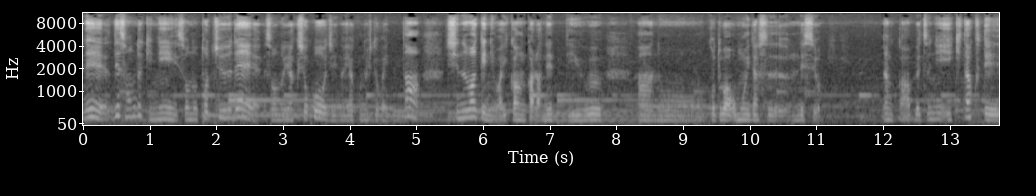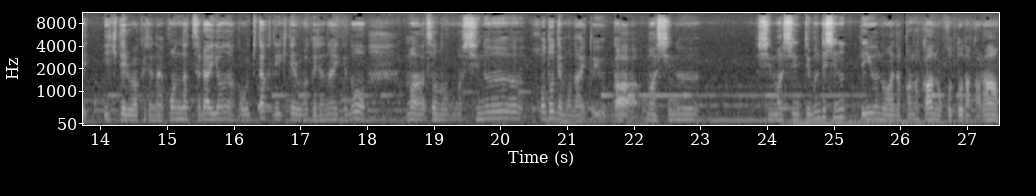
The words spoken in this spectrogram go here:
ででその時にその途中でその役所広司の役の人が言った「死ぬわけにはいかんからね」っていうあの言葉を思い出すんですよ。なんか別に生きたくて生きてるわけじゃないこんな辛い世の中を生きたくて生きてるわけじゃないけどまあその死ぬほどでもないというか、まあ、死ぬし、まあ、し自分で死ぬっていうのはなかなかのことだから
